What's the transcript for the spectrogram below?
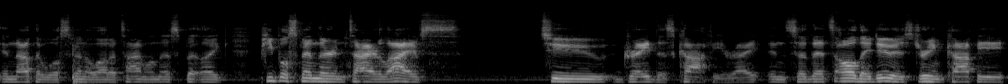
and not that we'll spend a lot of time on this, but like people spend their entire lives to grade this coffee, right? And so that's all they do is drink coffee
